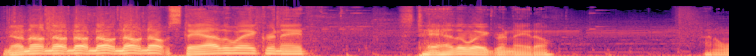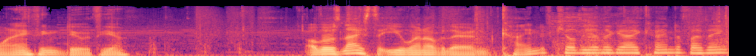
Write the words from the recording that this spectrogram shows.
No, no, no, no, no, no, no. Stay out of the way, grenade. Stay out of the way, Grenado. I don't want anything to do with you. Although it's nice that you went over there and kind of killed the other guy, kind of, I think.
